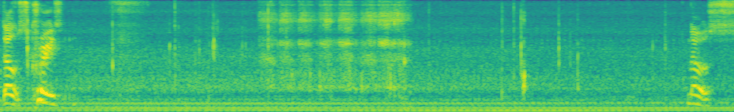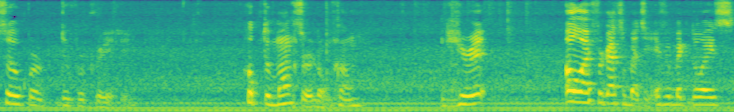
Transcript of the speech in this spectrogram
That was crazy. That was super duper crazy. Hope the monster don't come. Hear it? Oh, I forgot to mention. If you make noise,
